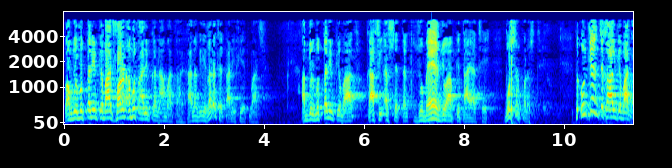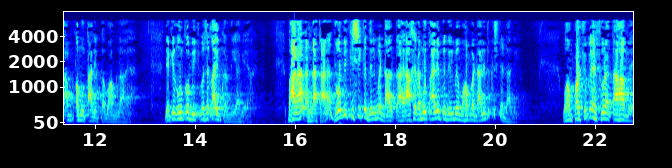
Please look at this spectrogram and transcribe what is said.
تو عبد المطلیب کے بعد فوراً ابو طالب کا نام آتا ہے۔ حالانکہ یہ غلط ہے تاریخی اعتبار سے۔ عبد المطلیب کے بعد کافی عرصے تک زبیر جو آپ کے تایا تھے، وہ سرپرست تھے۔ پھر ان کے انتقال کے بعد ابو طالب کا معاملہ آیا، لیکن ان کو بیچ میں سے غائب کر دیا گیا۔ ہے بہرحال اللہ تعالیٰ جو بھی کسی کے دل میں ڈالتا ہے، آخر ابو طالب کے دل میں محبت ڈالی تو کس نے ڈالی؟ وہ ہم پڑھ چکے ہیں سورہ تاہا میں،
